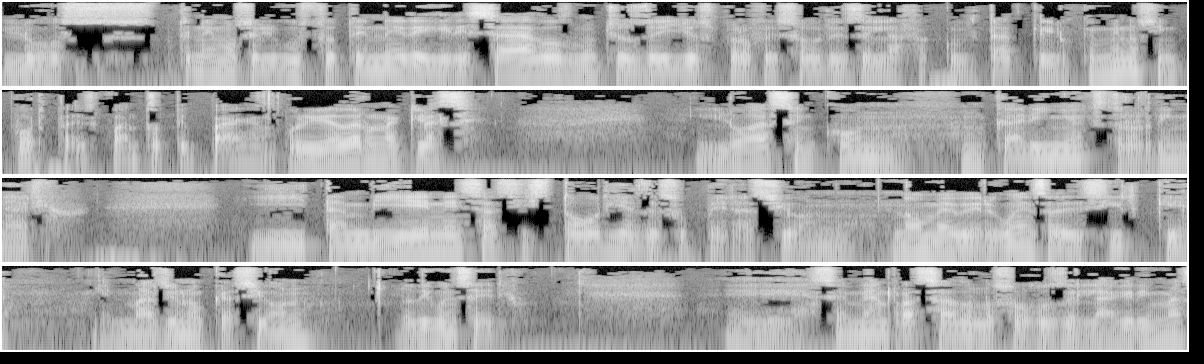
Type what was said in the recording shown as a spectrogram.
los tenemos el gusto de tener egresados, muchos de ellos profesores de la facultad, que lo que menos importa es cuánto te pagan por ir a dar una clase. Lo hacen con un cariño extraordinario. Y también esas historias de superación. No me avergüenza decir que en más de una ocasión, lo digo en serio, eh, se me han rasado los ojos de lágrimas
